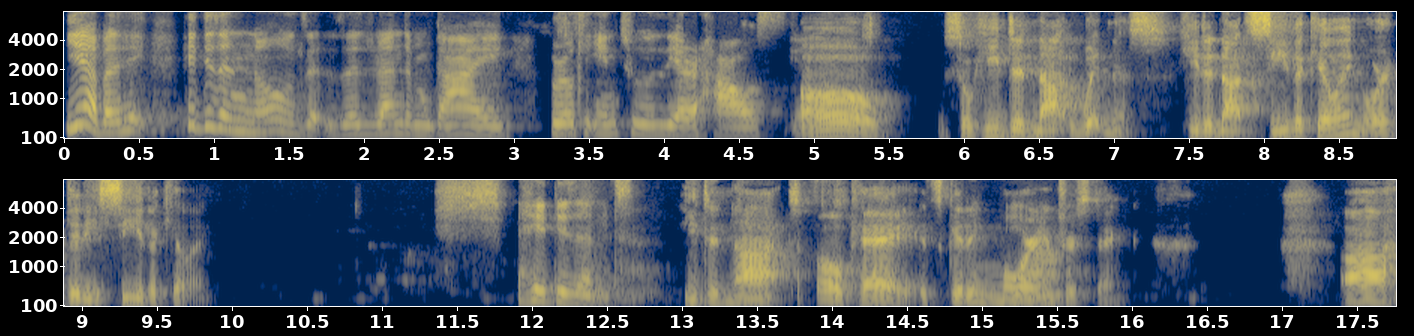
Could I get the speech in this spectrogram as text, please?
yeah, but he, he didn't know that the random guy broke into their house. you know. Oh, so he did not witness. He did not see the killing, or did he see the killing? He didn't. He did not. Okay, it's getting more Yeah. interesting. Uh,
